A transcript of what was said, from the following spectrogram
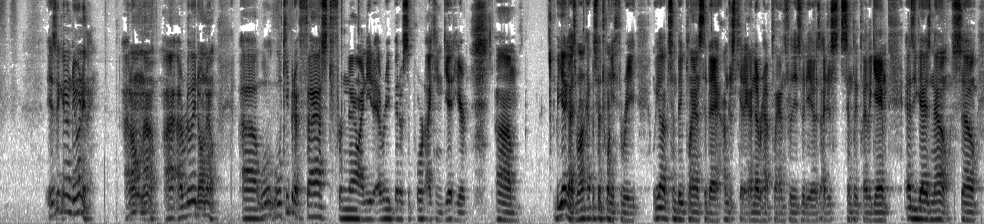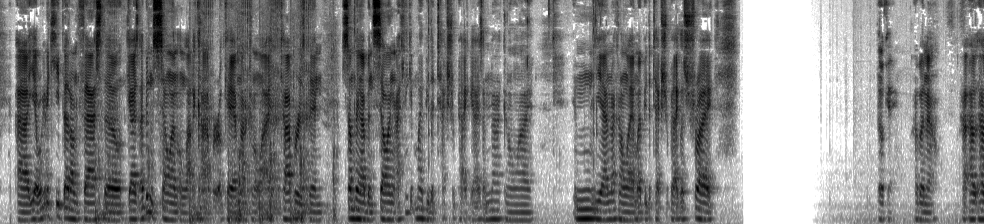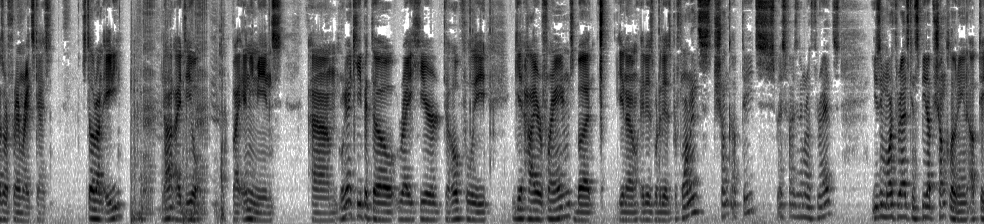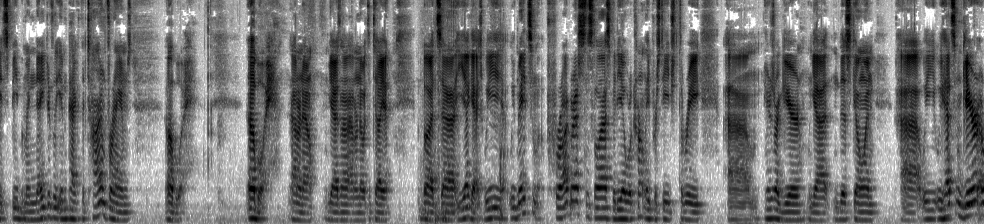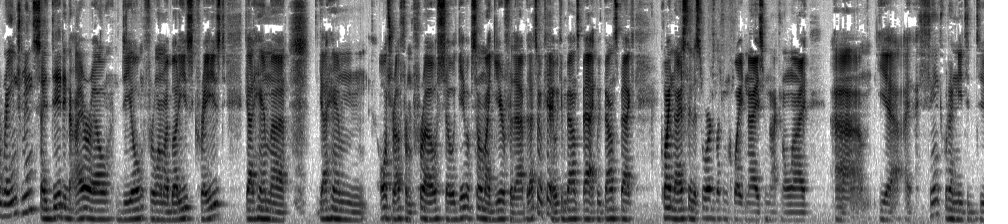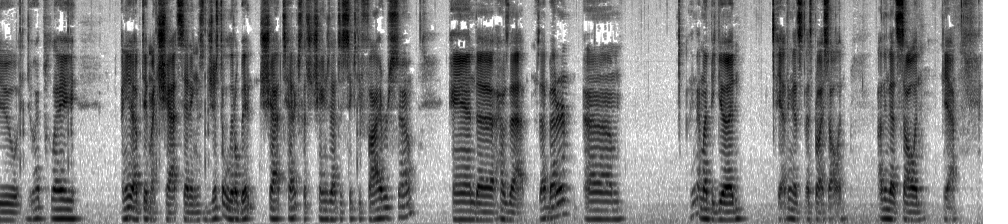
Is it gonna do anything? I don't know. I, I really don't know. Uh, we'll, we'll keep it at fast for now. I need every bit of support I can get here. Um, but yeah, guys, we're on episode 23. We got some big plans today. I'm just kidding. I never have plans for these videos. I just simply play the game, as you guys know. So, uh, yeah, we're going to keep that on fast, though. Guys, I've been selling a lot of copper, okay? I'm not going to lie. Copper has been something I've been selling. I think it might be the texture pack, guys. I'm not going to lie. Mm, yeah, I'm not gonna lie, it might be the texture pack. Let's try. Okay, how about now? How, how's our frame rates, guys? Still around 80? Not ideal by any means. Um, we're gonna keep it though right here to hopefully get higher frames, but you know, it is what it is. Performance, chunk updates, specifies the number of threads. Using more threads can speed up chunk loading and update speed, but may negatively impact the time frames. Oh boy. Oh boy. I don't know. Guys, I don't know what to tell you. But uh, yeah, guys, we we've made some progress since the last video. We're currently prestige three. Um, here's our gear. We got this going. Uh, we we had some gear arrangements. I did an IRL deal for one of my buddies, Crazed. Got him. Uh, got him Ultra from Pro, so it gave up some of my gear for that, but that's okay. We can bounce back. We've bounced back quite nicely. The sword's looking quite nice, I'm not to lie. Um, yeah, I, I think what I need to do, do I play... I need to update my chat settings just a little bit. Chat text, let's change that to 65 or so. And uh, how's that? Is that better? Um, I think that might be good. Yeah, I think that's that's probably solid. I think that's solid. Yeah.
